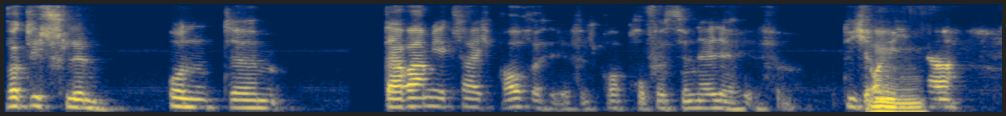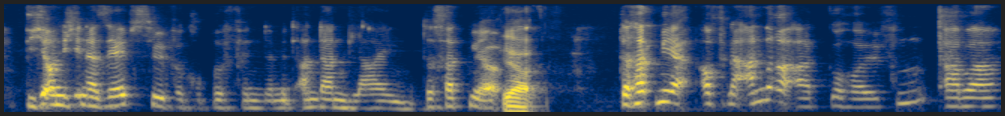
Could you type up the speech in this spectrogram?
Wirklich schlimm. Und ähm, da war mir klar, ich brauche Hilfe, ich brauche professionelle Hilfe, die ich auch mhm. nicht mehr die ich auch nicht in der Selbsthilfegruppe finde mit anderen Laien. Das hat mir, ja. das hat mir auf eine andere Art geholfen, aber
